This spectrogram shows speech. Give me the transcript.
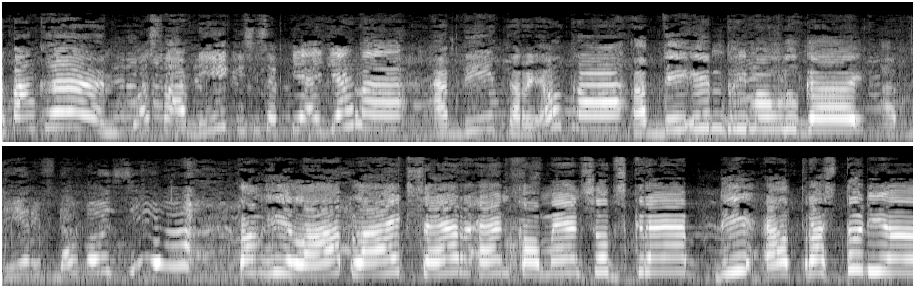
Nepangken, puasa abdi kisi Septia Ajara Abdi Tari Eltra Abdi Indri Maulugai. Abdi Rifdal Fauzia Tong hilap, like, share, and comment, subscribe di Eltra Studio.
